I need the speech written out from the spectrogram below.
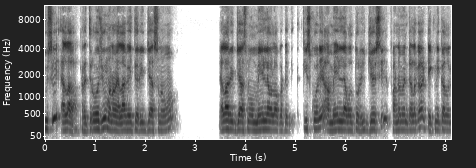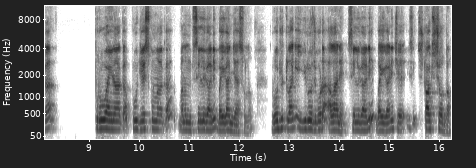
చూసి ఎలా? ప్రతిరోజు మనం ఎలాగైతే రీడ్ చేస్తున్నామో ఎలా రీడ్ చేస్తున్నామో మెయిన్ లెవెల్ ఒకటి తీసుకొని ఆ మెయిన్ లెవెల్తో రీడ్ చేసి ఫండమెంటల్గా టెక్నికల్గా ప్రూవ్ అయినాక ప్రూవ్ చేసుకున్నాక మనం సెల్ కానీ బై కానీ చేస్తున్నాం. రోజుట్లాగే ఈ రోజు కూడా అలానే సెల్ కానీ బై కానీ చేసి స్టాక్స్ చూద్దాం.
